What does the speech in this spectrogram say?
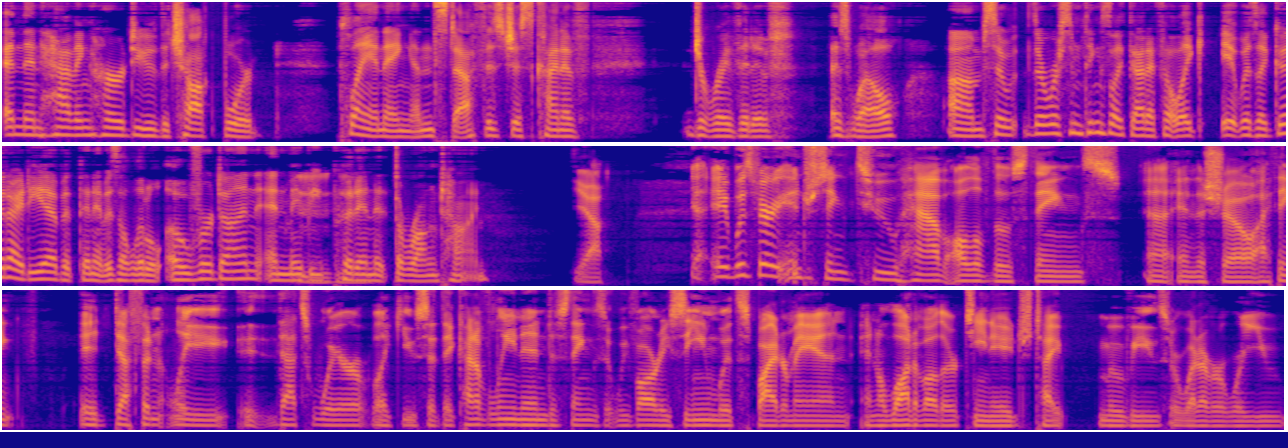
And then having her do the chalkboard planning and stuff is just kind of derivative as well. Um, so there were some things like that. I felt like it was a good idea, but then it was a little overdone and maybe put in at the wrong time. Yeah. Yeah. It was very interesting to have all of those things uh, in the show. I think it definitely, it- that's where, like you said, they kind of lean into things that we've already seen with Spider Man and a lot of other teenage type movies or whatever, where you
